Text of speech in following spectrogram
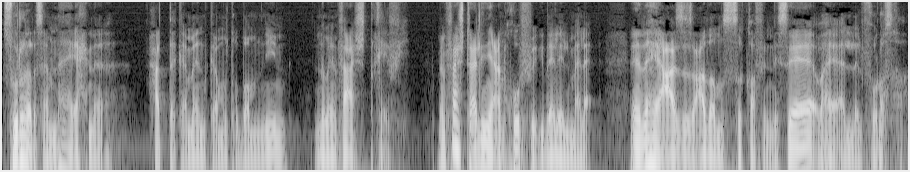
صورة رسمناها إحنا حتى كمان كمتضامنين إنه ما ينفعش تخافي. ما ينفعش تعلني عن خوف في جدال الملأ. لأن ده هيعزز عدم الثقة في النساء وهيقلل فرصها.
